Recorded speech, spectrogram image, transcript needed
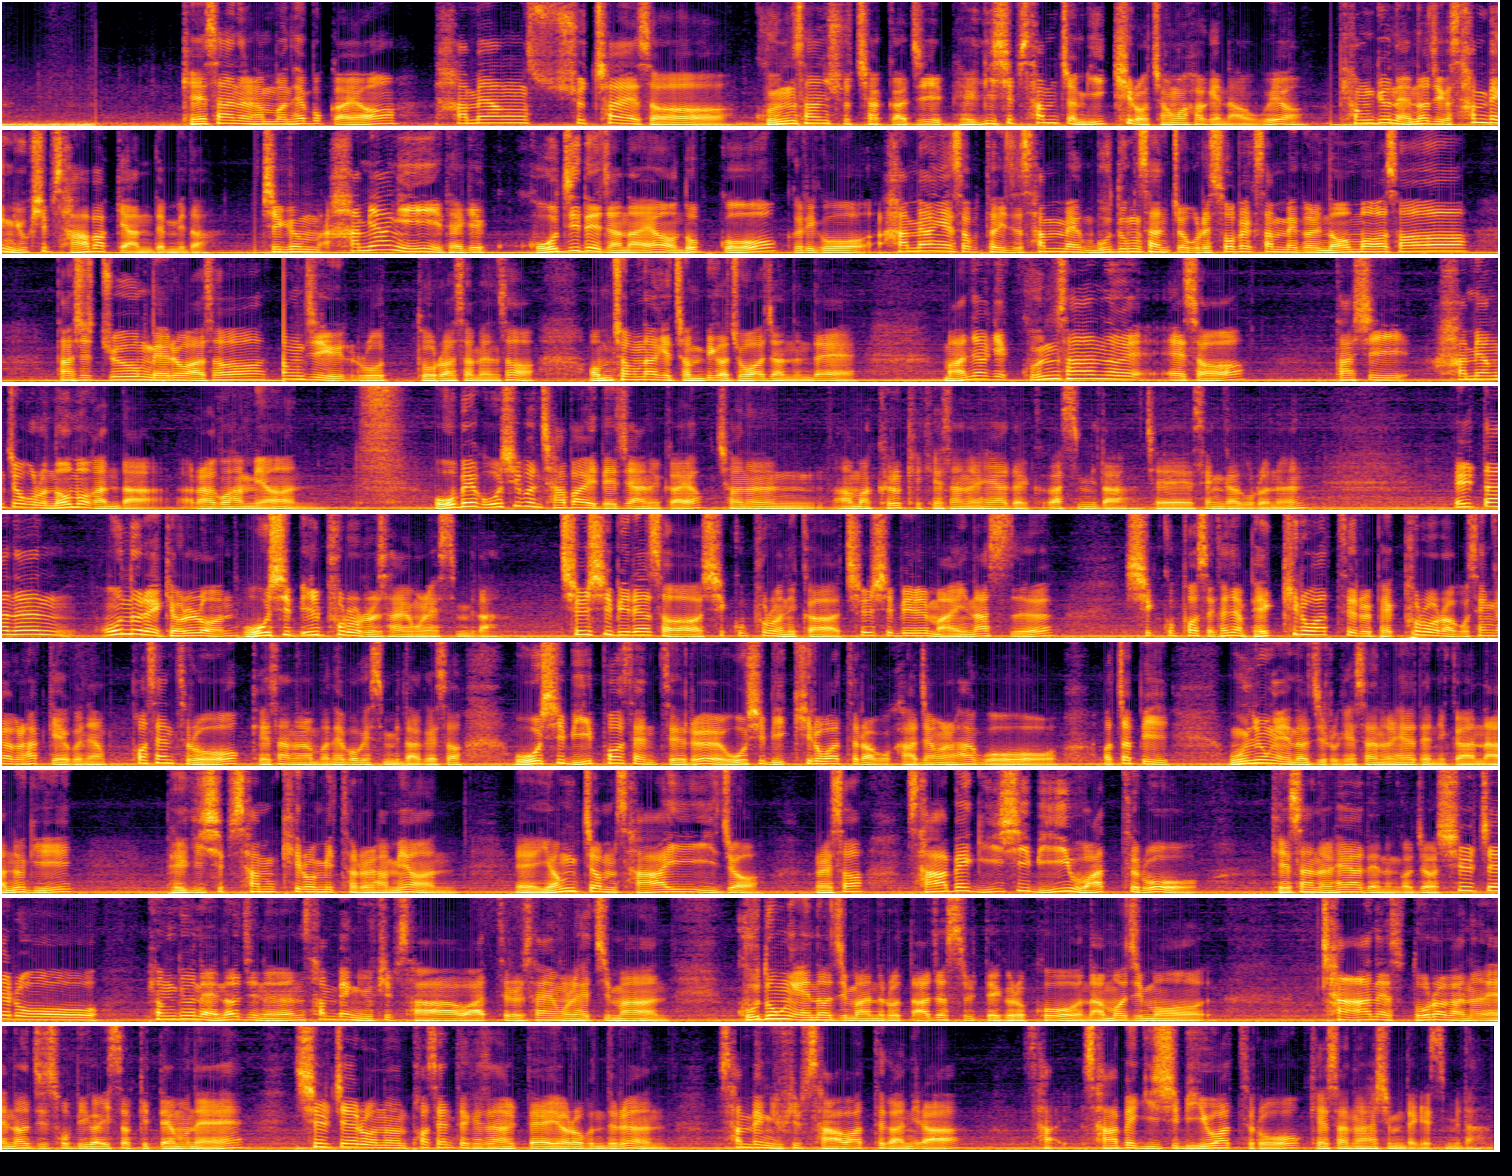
계산을 한번 해볼까요? 함양 슈차에서 군산 슈차까지 123.2km 정확하게 나오고요. 평균 에너지가 364밖에 안 됩니다. 지금 함양이 되게 고지대잖아요. 높고 그리고 함양에서부터 이제 산맥 무등산 쪽으로 소백산맥을 넘어서 다시 쭉 내려와서 평지로 돌아서면서 엄청나게 전비가 좋아졌는데 만약에 군산에서 다시 함양 쪽으로 넘어간다라고 하면 550은 잡아야 되지 않을까요? 저는 아마 그렇게 계산을 해야 될 것 같습니다. 제 생각으로는 일단은 오늘의 결론 51%를 사용을 했습니다. 71에서 19%니까 71 마이너스 19% 그냥 100kW를 100%라고 생각을 할게요. 그냥 퍼센트로 계산을 한번 해보겠습니다. 그래서 52%를 52kW라고 가정을 하고 어차피 운용 에너지로 계산을 해야 되니까 나누기 123km를 하면 0.42이죠. 그래서 422W로 계산을 해야 되는 거죠. 실제로 평균 에너지는 364W를 사용을 했지만 구동 에너지만으로 따졌을 때 그렇고 나머지 뭐 차 안에서 돌아가는 에너지 소비가 있었기 때문에 실제로는 퍼센트 계산할 때 여러분들은 364W가 아니라 422W로 계산을 하시면 되겠습니다.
